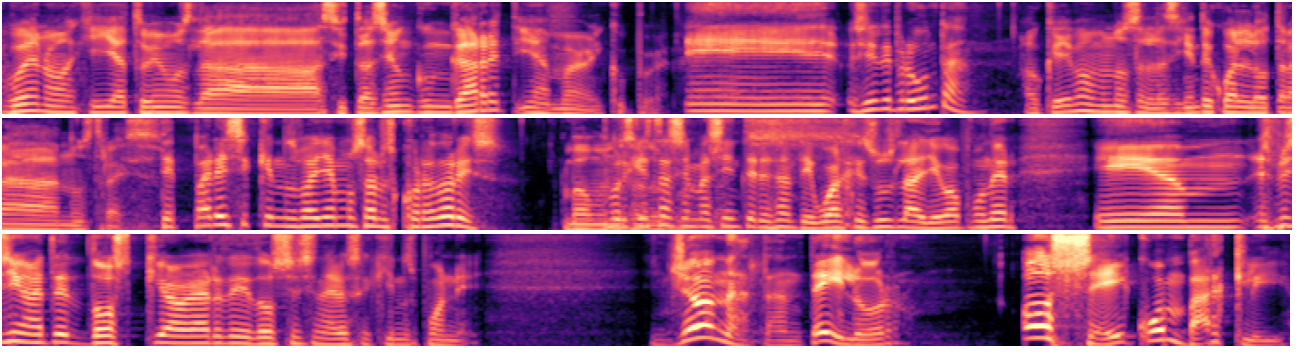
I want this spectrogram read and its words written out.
Bueno, aquí ya tuvimos la situación con Garrett y a Mary Cooper. Eh, siguiente pregunta. Ok, vámonos a la siguiente. ¿Cuál otra nos traes? ¿Te parece que nos vayamos a los corredores? Vámonos Porque a esta se me hace interesante. Igual Jesús la llegó a poner. Eh, um, específicamente dos, quiero hablar de dos escenarios que aquí nos pone. Jonathan Taylor o Saquon Barkley.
